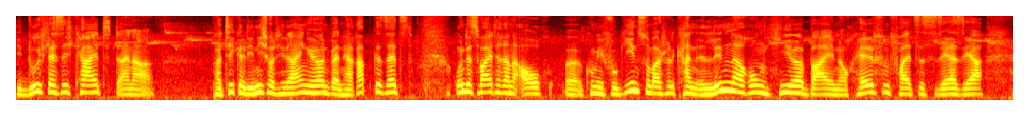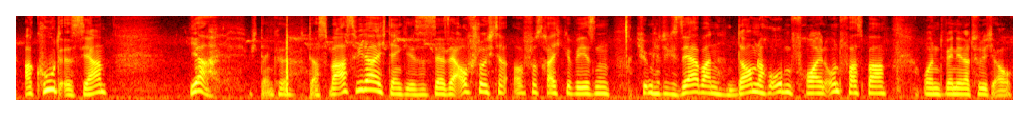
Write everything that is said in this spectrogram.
die Durchlässigkeit deiner Partikel, die nicht dort hineingehören, werden herabgesetzt. Und des Weiteren auch äh, Kumifugin zum Beispiel kann Linderung hierbei noch helfen, falls es sehr, sehr akut ist. Ja, ja ich denke, das war's wieder. Ich denke, es ist sehr, sehr aufschlussreich gewesen. Ich würde mich natürlich sehr über einen Daumen nach oben freuen, unfassbar. Und wenn ihr natürlich auch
